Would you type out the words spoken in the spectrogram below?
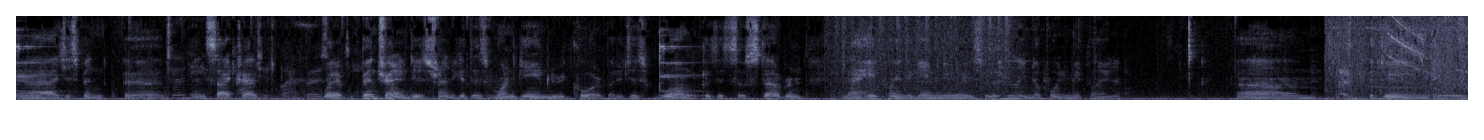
Uh, I just been uh, been sidetracked. captured by opposing What I've been trying to do is trying to get this one game to record, but it just won't because it's so stubborn, and I hate playing the game anyway. So there's really no point in me playing it. Um, the game is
